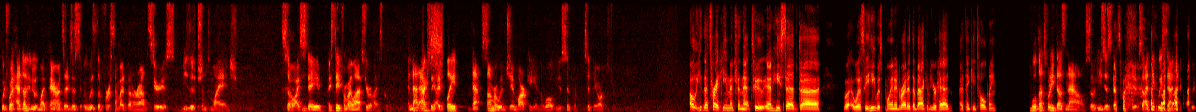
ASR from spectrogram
which had nothing to do with my parents. I just it was the first time I'd been around serious musicians my age, so I stayed I stayed for my last year of high school, and that actually I played that summer with Jim Markey in the World Youth Symphony, Orchestra. oh, he, that's right. He mentioned that too, and he said, uh, was he? He was pointed right at the back of your head. I think he told me. Well, that's what he does now, so he just what. confused. I think we sat next to each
